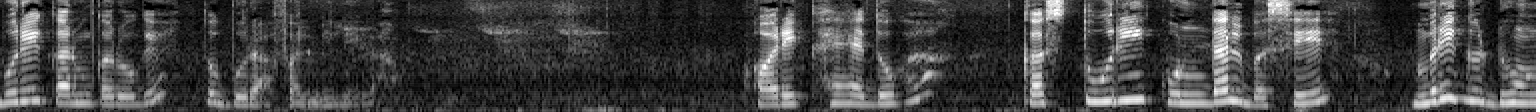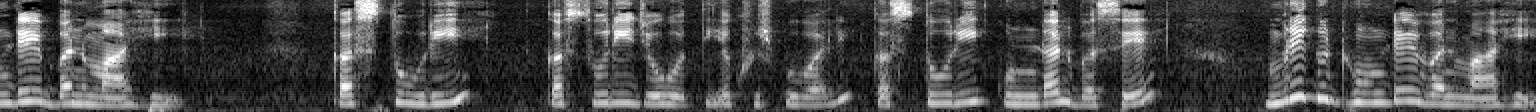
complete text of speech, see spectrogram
बुरे कर्म करोगे तो बुरा फल मिलेगा। और एक है दोहा, कस्तूरी कुंडल बसे, मृग ढूंढे बनमाही कस्तूरी कस्तूरी जो होती है खुशबू वाली, कस्तूरी कुंडल बसे, मृग ढूंढे बनमाही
